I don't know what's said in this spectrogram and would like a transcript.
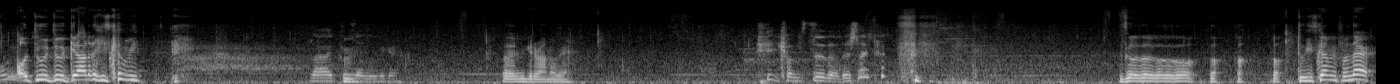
Oh, Oh, dude, dude, get out of there. He's coming. Nah, I think that's the guy. Wait, let me get around over here. He comes to the other side. Let's go, go, go, go, go, go, go, go. Dude, he's coming from there.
